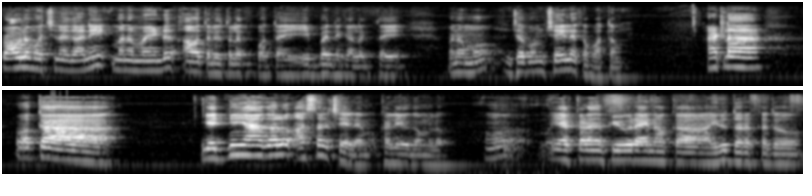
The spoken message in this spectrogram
ప్రాబ్లం వచ్చినా కానీ మన మైండ్ అవతలివతలకు పోతాయి ఇబ్బంది కలుగుతాయి. మనము జపం చేయలేకపోతాం. అట్లా ఒక యజ్ఞయాగాలు అస్సలు చేయలేము కలియుగంలో. ఎక్కడ ప్యూర్ అయిన ఒక ఇది దొరకదు.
